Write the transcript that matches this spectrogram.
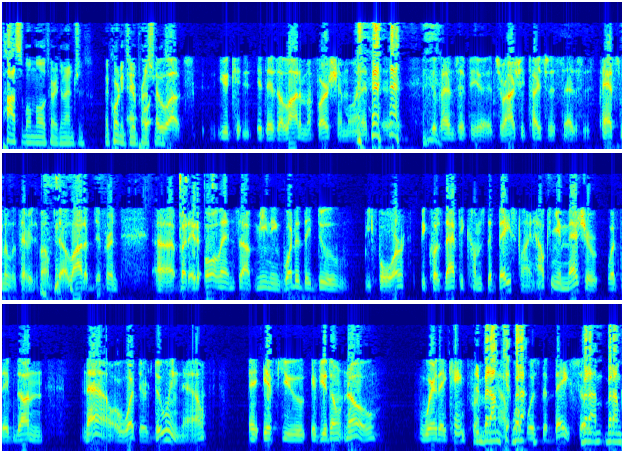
possible military dimensions, according to your press release. Well, you can, it, there's a lot of mafarshim on it. Uh, depends if you, it's Rashi Taisa says it's past military development. There are a lot of different, uh, but it all ends up meaning what did they do before? Because that becomes the baseline. How can you measure what they've done now or what they're doing now if you if you don't know where they came from? But I'm ca- what I- was the base? So but I'm, but I'm,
